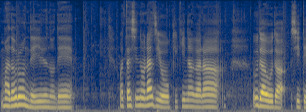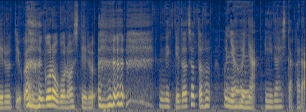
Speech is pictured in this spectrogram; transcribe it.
まどろんでいるので私のラジオを聴きながらうだうだしてるっていうか ゴロゴロしてる。だけどちょっとふふにゃふにゃ言い出したから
